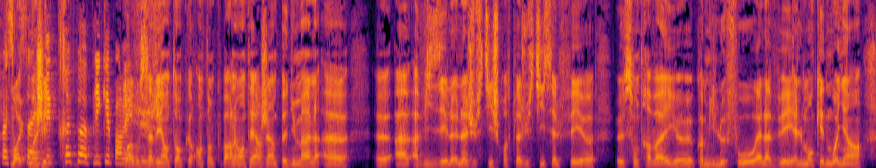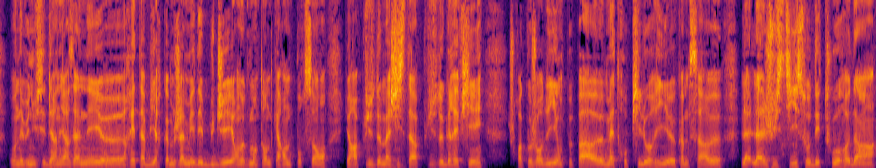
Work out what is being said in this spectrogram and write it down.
Parce moi, que ça moi, a été très peu appliqué par les moi, juges. Vous savez, en tant que, en tant que parlementaire, j'ai un peu du mal euh, euh, à, à, viser la, la, justice. Je crois que la justice, elle fait euh, son travail euh, comme il le faut. Elle avait, elle manquait de moyens. On est venu ces dernières années euh, rétablir comme jamais des budgets en augmentant de 40 Il y aura plus de magistrats, plus de greffiers. Je crois qu'aujourd'hui, on ne peut pas euh, mettre au pilori comme ça la, la, justice au détour d'un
